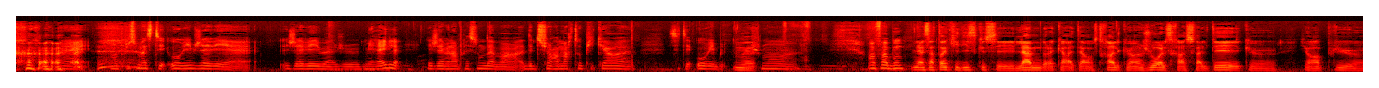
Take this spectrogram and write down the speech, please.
Ouais. En plus, moi, c'était horrible. J'avais, euh, j'avais bah, mes règles et j'avais l'impression d'avoir, d'être sur un marteau-piqueur. euh, c'était horrible. Ouais. Franchement. euh. Enfin bon. il y a certains qui disent que c'est l'âme de la carretera australe qu'un jour elle sera asphaltée et que il y aura plus euh,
